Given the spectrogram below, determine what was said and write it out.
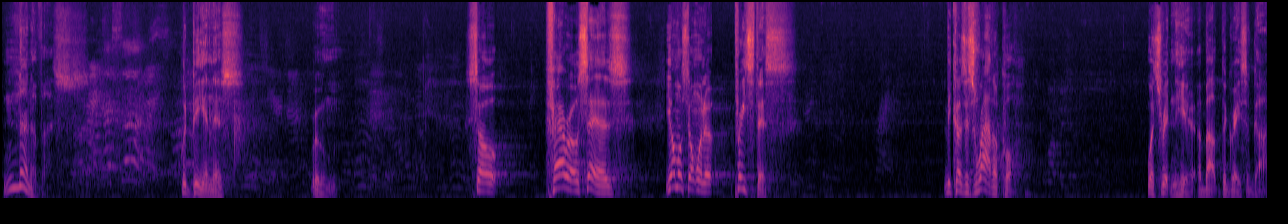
none of us would be in this room. So Pharaoh says, You almost don't want to preach this because it's radical what's written here about the grace of God.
